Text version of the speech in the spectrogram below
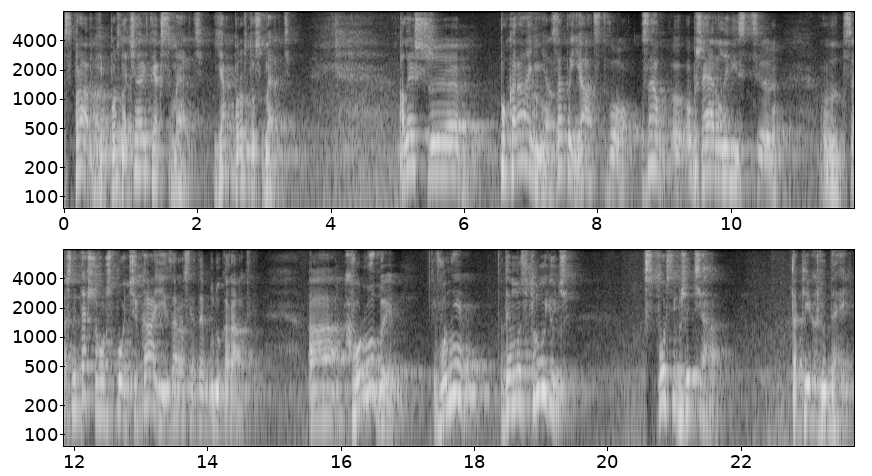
справді позначають як смерть, як просто смерть. Але ж е, покарання за пияцтво, за обжерливість е, це ж не те, що Господь чекає і зараз я тебе буду карати. А хвороби, вони демонструють спосіб життя таких людей.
